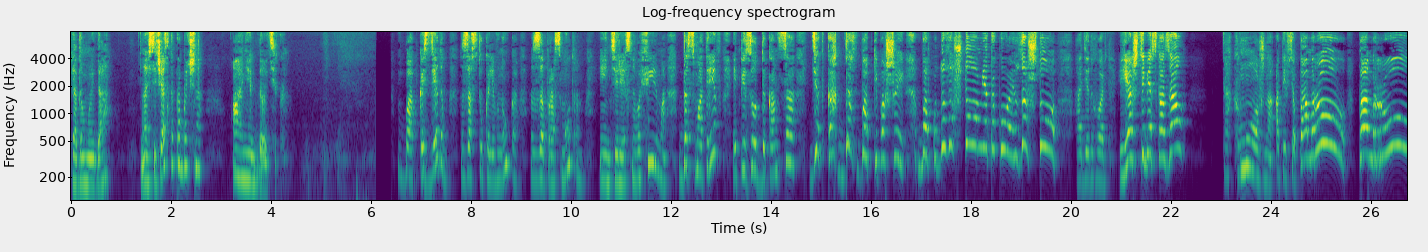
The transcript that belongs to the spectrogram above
Я думаю, да. Ну а сейчас, как обычно, анекдотик. Бабка с дедом застукали внука за просмотром интересного фильма. Досмотрев эпизод до конца, дед как даст бабке по шее. Бабку, да за что мне такое, за что? А дед говорит, я ж тебе сказал, так можно, а ты все помру, помру.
